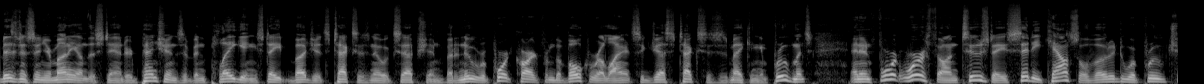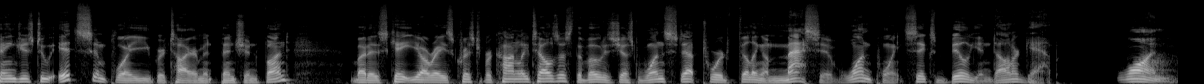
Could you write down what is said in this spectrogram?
Business and your money on the standard. Pensions have been plaguing state budgets, Texas no exception. But a new report card from the Volcker Alliance suggests Texas is making improvements. And in Fort Worth on Tuesday, City Council voted to approve changes to its employee retirement pension fund. But as KERA's Christopher Connelly tells us, the vote is just one step toward filling a massive $1.6 billion gap. One,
